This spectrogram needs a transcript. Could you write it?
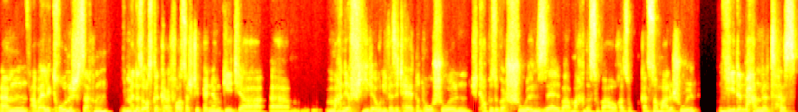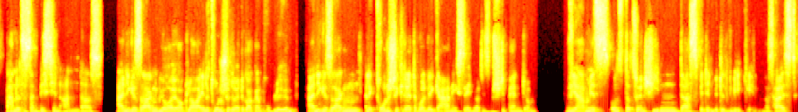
Ähm, aber elektronische Sachen, ich meine, das Oskar Karl Forster Stipendium geht ja ähm, machen ja viele Universitäten und Hochschulen, ich glaube sogar Schulen selber machen das sogar auch, also ganz normale Schulen. Jede behandelt das, behandelt das ein bisschen anders. Einige sagen, ja, ja, klar, elektronische Geräte gar kein Problem. Einige sagen, elektronische Geräte wollen wir gar nicht sehen bei diesem Stipendium. Wir haben jetzt uns dazu entschieden, dass wir den Mittelweg gehen. Das heißt,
